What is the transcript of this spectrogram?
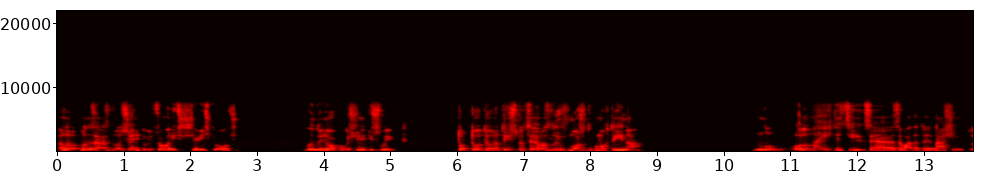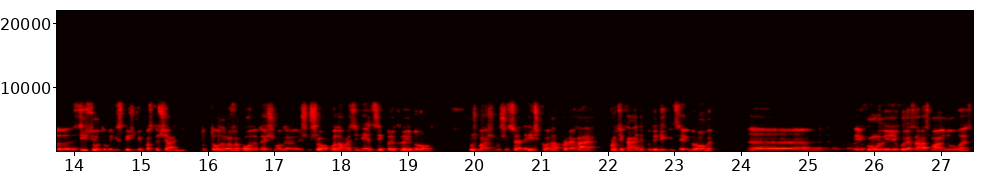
але вони зараз далеченько від цього річища річки Вовча. Вони до нього поки що не дійшли. Тобто, теоретично цей розлив може допомогти і нам. Ну, головна їхня ціль це завадити нашим е, здійснювати логістичні постачання. Тобто вони розраховують на те, що вони що вода розілється і перекриє дороги. Ми ж бачимо, що ця річка вона пролягає, протікає неподалік від цієї дороги, е- яку, ми, яку я зараз маю на увазі.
